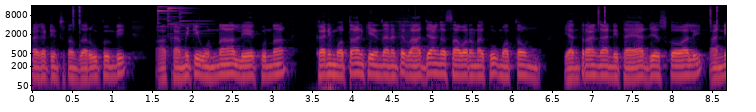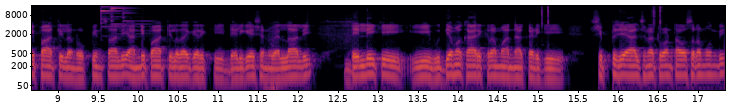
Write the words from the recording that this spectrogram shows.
ప్రకటించడం జరుగుతుంది. ఆ కమిటీ ఉన్నా లేకున్నా కానీ మొత్తానికి ఏంటంటే రాజ్యాంగ సవరణకు మొత్తం యంత్రాంగాన్ని తయారు చేసుకోవాలి అన్ని పార్టీలను ఒప్పించాలి అన్ని పార్టీల దగ్గరికి డెలిగేషన్ వెళ్ళాలి. ఢిల్లీకి ఈ ఉద్యమ కార్యక్రమాన్ని అక్కడికి షిఫ్ట్ చేయాల్సినటువంటి అవసరం ఉంది.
